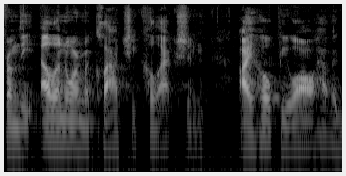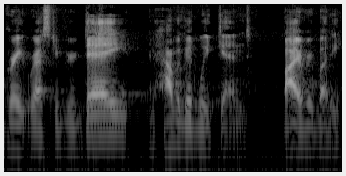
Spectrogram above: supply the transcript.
from the Eleanor McClatchy collection. I hope you all have a great rest of your day and have a good weekend. Bye, everybody.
